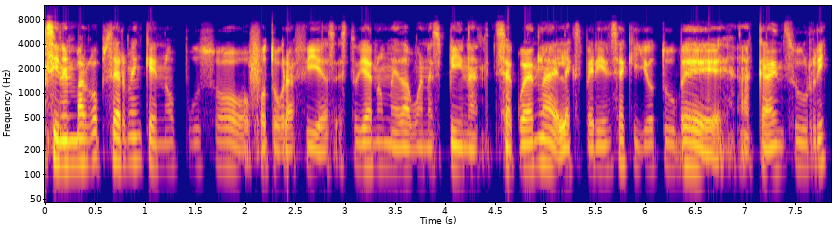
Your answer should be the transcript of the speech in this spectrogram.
Sin embargo, observen que no puso fotografías. Esto ya no me da buena espina. ¿Se acuerdan la, la experiencia que yo tuve acá en Surrey?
